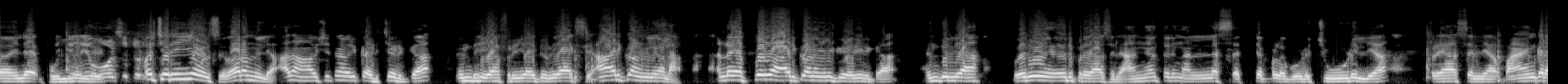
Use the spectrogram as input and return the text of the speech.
അതിന്റെ പുല്ലുണ്ട് ഒരു ചെറിയ ഹോൾസ് വേറെ ഒന്നുമില്ല. അത് ആവശ്യത്തിന് അവർ കടിച്ചെടുക്കുക. എന്ത് ചെയ്യാ? ഫ്രീ ആയിട്ട് റിലാക്സ് ആർക്കും ആണെങ്കിലും കണ്ട. അല്ല എപ്പോഴും ആർക്കും ആണെങ്കിലും കയറി എടുക്കുക. എന്തില്ല? ഒരു ഒരു പ്രയാസമില്ല. അങ്ങനത്തെ ഒരു നല്ല സെറ്റപ്പ് ഉള്ള കൂട് ചൂടില്ല. പ്രയാസമില്ല. ഭയങ്കര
